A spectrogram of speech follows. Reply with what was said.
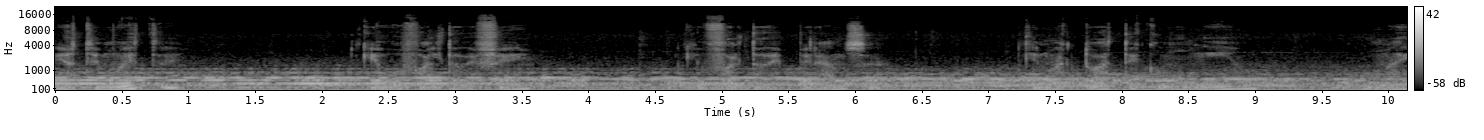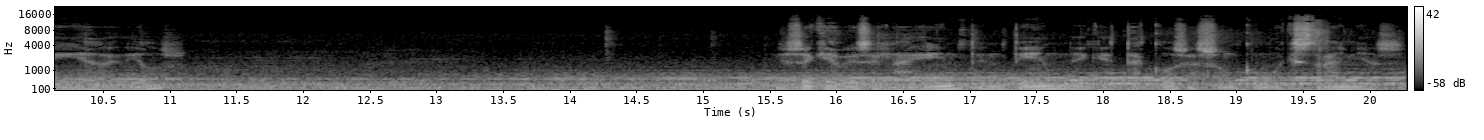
Dios te muestre que hubo falta de fe, que hubo falta de esperanza, que no actuaste como un hijo una hija de Dios. Yo sé que a veces la gente entiende que estas cosas son como extrañas,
